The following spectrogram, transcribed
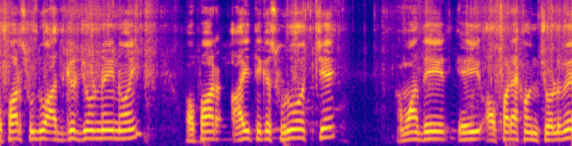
অফার শুধু আজকের জন্যই নয়, অফার আজ থেকে শুরু হচ্ছে। আমাদের এই অফার এখন চলবে।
